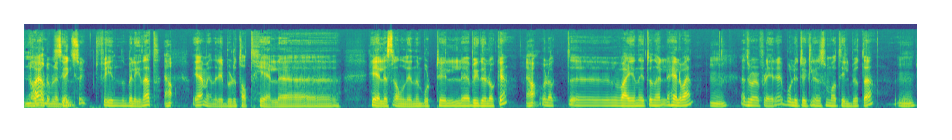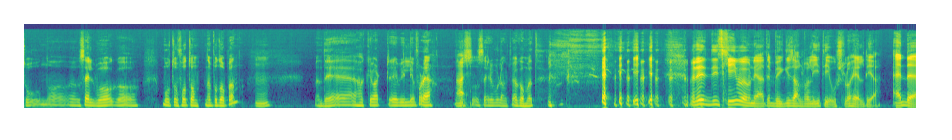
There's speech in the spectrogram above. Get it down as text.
når Ja, ja, det blir bygd. Sinnssykt fin beliggenhet. Ja. Jeg mener de burde tatt hele, hele strandlinjen bort til Bygdølokket Ja. og lagt uh, veien i tunnel hele veien. Mm. Jeg tror det er flere boligutviklere som har tilbudt det. Mm. Ton og Selvåg og mot å få tomtene på toppen. Mm. Men det har ikke vært vilje for det. Nei. Og så ser du hvor langt vi har kommet. Men det, de skriver jo om det at det bygges altfor lite i Oslo hele tida. Er det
